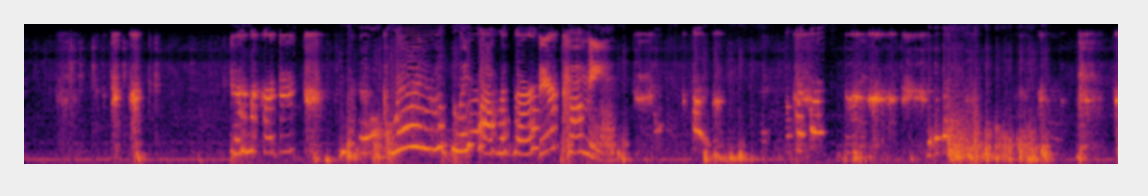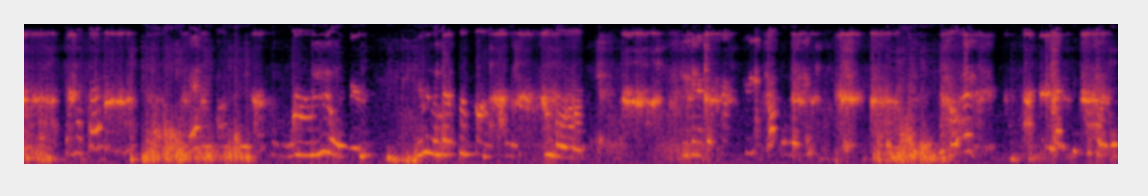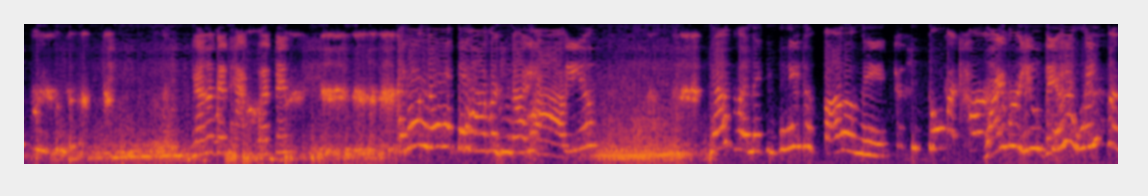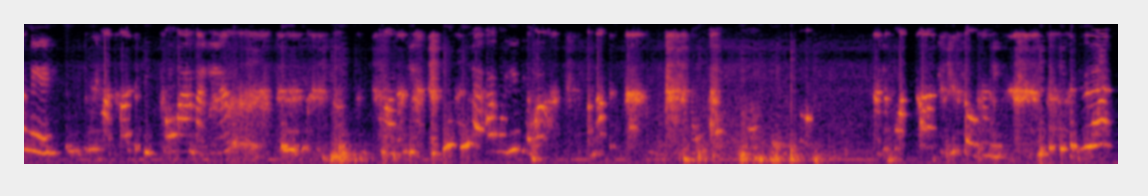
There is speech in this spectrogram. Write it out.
I have my card back? Where is the police officer? They're coming. that from you stole from me. You think you could do that?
